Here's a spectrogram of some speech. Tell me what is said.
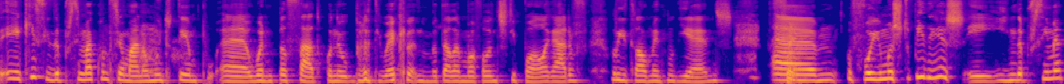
é que isso ainda por cima aconteceu há não muito tempo, ah, o ano passado, quando eu parti o ecrã do meu telemóvel antes de ir para o Algarve, literalmente no dia antes, foi uma estupidez. E, e ainda por cima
